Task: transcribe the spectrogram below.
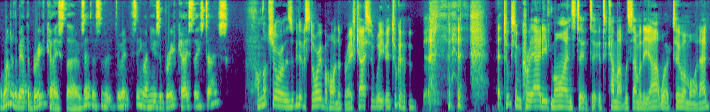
I wondered about the briefcase, though. Is that a, do, does anyone use a briefcase these days? I'm not sure. There's a bit of a story behind the briefcase. We it took a It took some creative minds to, to, to come up with some of the artwork too, I might add.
